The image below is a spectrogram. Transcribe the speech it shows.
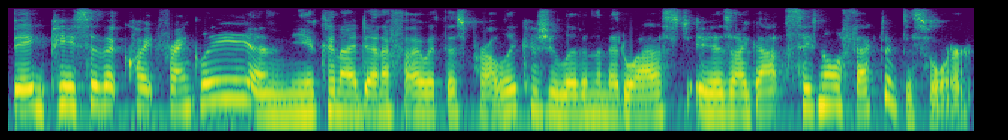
Big piece of it, quite frankly, and you can identify with this probably because you live in the Midwest, is I got seasonal affective disorder.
